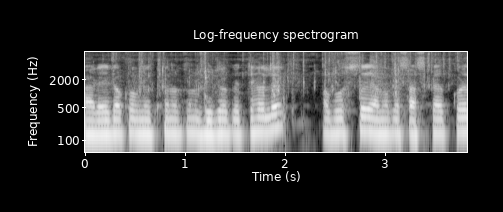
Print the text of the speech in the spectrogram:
আর এরকম নিত্য নতুন ভিডিও পেতে হলে অবশ্যই আমাকে সাবস্ক্রাইব করে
